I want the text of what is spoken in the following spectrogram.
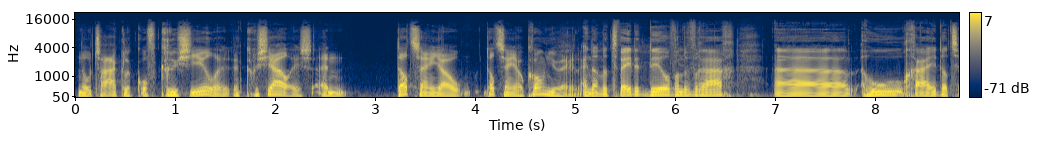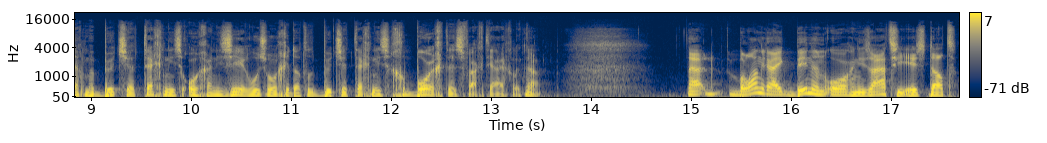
noodzakelijk of cruciaal, cruciaal is. En Dat zijn, jouw, dat zijn jouw kroonjuwelen. En dan het tweede deel van de vraag. Uh, hoe ga je dat zeg maar budgettechnisch organiseren? Hoe zorg je dat het budgettechnisch geborgd is, vraagt hij eigenlijk. Ja. Nou, belangrijk binnen een organisatie is dat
